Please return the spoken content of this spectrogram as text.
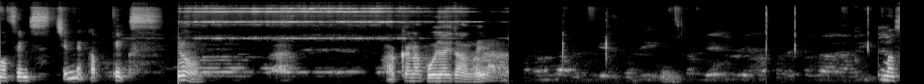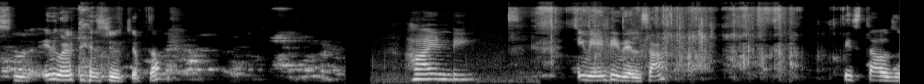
మఫిన్స్ చిన్న కప్ కేక్స్. పక్కన పూజ అవుతుంది. మస్తు. ఇది కూడా టేస్ట్ చూసి చెప్తా. హాయ్ అండి. ఇవేంటి తెలుసా? పిస్తా హౌస్.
